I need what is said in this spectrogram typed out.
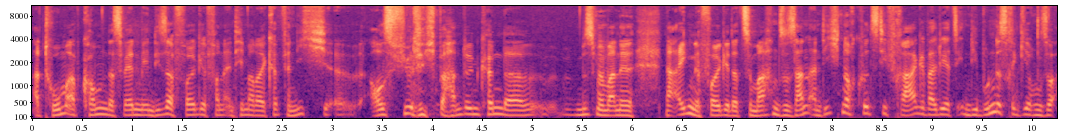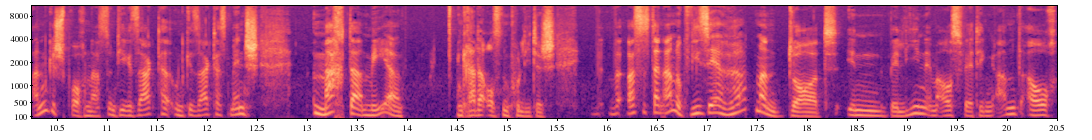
Atomabkommen. Das werden wir in dieser Folge von Ein Thema Drei Köpfe nicht äh, ausführlich behandeln können. Da müssen wir mal eine, eine, eigene Folge dazu machen. Susanne, an dich noch kurz die Frage, weil du jetzt eben die Bundesregierung so angesprochen hast und dir gesagt, und gesagt hast, Mensch, mach da mehr gerade außenpolitisch. Was ist dein Eindruck? Wie sehr hört man dort in Berlin im Auswärtigen Amt auch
